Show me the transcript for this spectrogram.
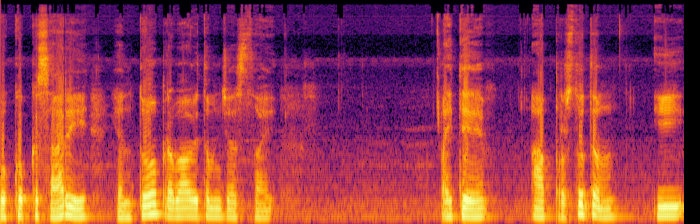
ఒక్కొక్కసారి ఎంతో ప్రభావితం చేస్తాయి. అయితే ఆ ప్రస్తుతం ఈ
